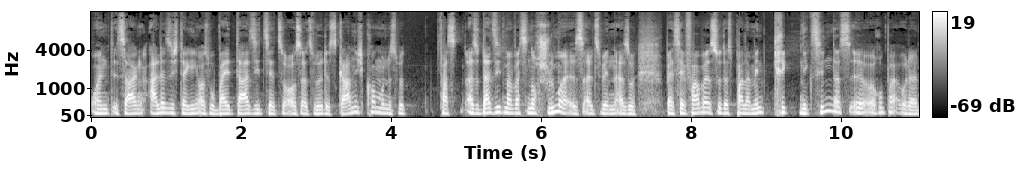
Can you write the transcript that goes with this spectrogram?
Und es sagen alle sich dagegen aus, wobei da sieht es jetzt so aus, als würde es gar nicht kommen und es wird fast, also da sieht man, was noch schlimmer ist, als wenn, also bei Safe Harbor ist so, das Parlament kriegt nichts hin, dass äh, Europa, oder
